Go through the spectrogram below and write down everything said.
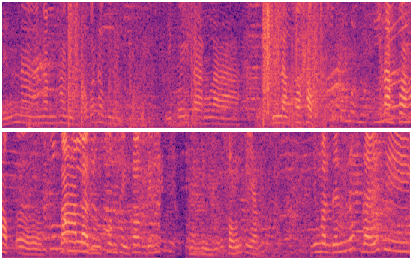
đến à, năm 26 bắt đầu mình thì quay sang là đi làm khoa học. Làm khoa học ở ba lần không thành công đến là mình cũng tốn kém. Nhưng mà đến lúc đấy thì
